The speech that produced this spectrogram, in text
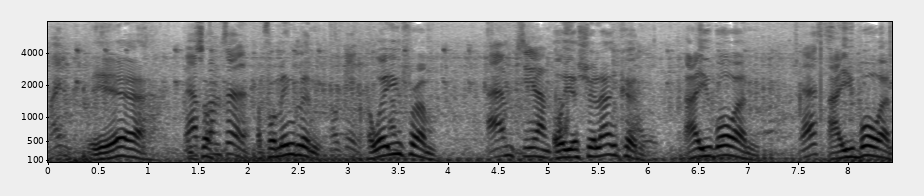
Fine. Yeah. Where So- from, sir? I'm from England. Okay. Where are you from? I'm Sri Lanka. Oh, you're Sri Lankan. Are you born? Yes. Are you born?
